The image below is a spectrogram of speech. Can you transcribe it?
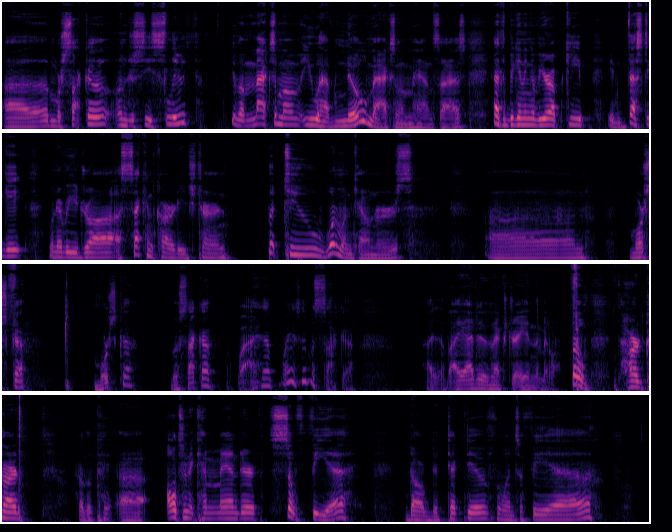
Uh, Morsaka Undersea Sleuth. You have a maximum, you have no maximum hand size. At the beginning of your upkeep, investigate. Whenever you draw a second card each turn, put two 1-1 counters on Morska. Morska? Mosaka? Why, have, why is it Mosaka? I, I added an extra A in the middle. Boom. Hard card. Uh, alternate commander, Sophia. Dog detective. When Sophia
